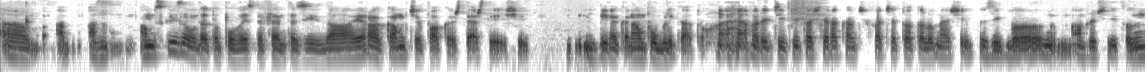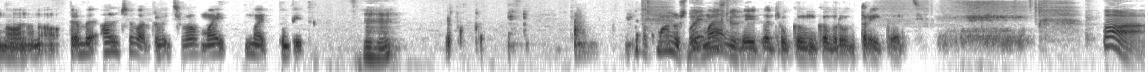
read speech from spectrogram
Am, am, am- am scris la un dat o poveste fantasy, dar era cam ce fac ăștia, știi? Și bine că n-am publicat-o. am recitit-o și era cam ce face toată lumea și zic, bă, am recitit-o, nu, nu, nu, nu, trebuie altceva, trebuie ceva mai, mai tupit. Mhm. Acum nu știu, Băi, mai nu am știu. idei pentru că încă vreo trei cărți. A,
